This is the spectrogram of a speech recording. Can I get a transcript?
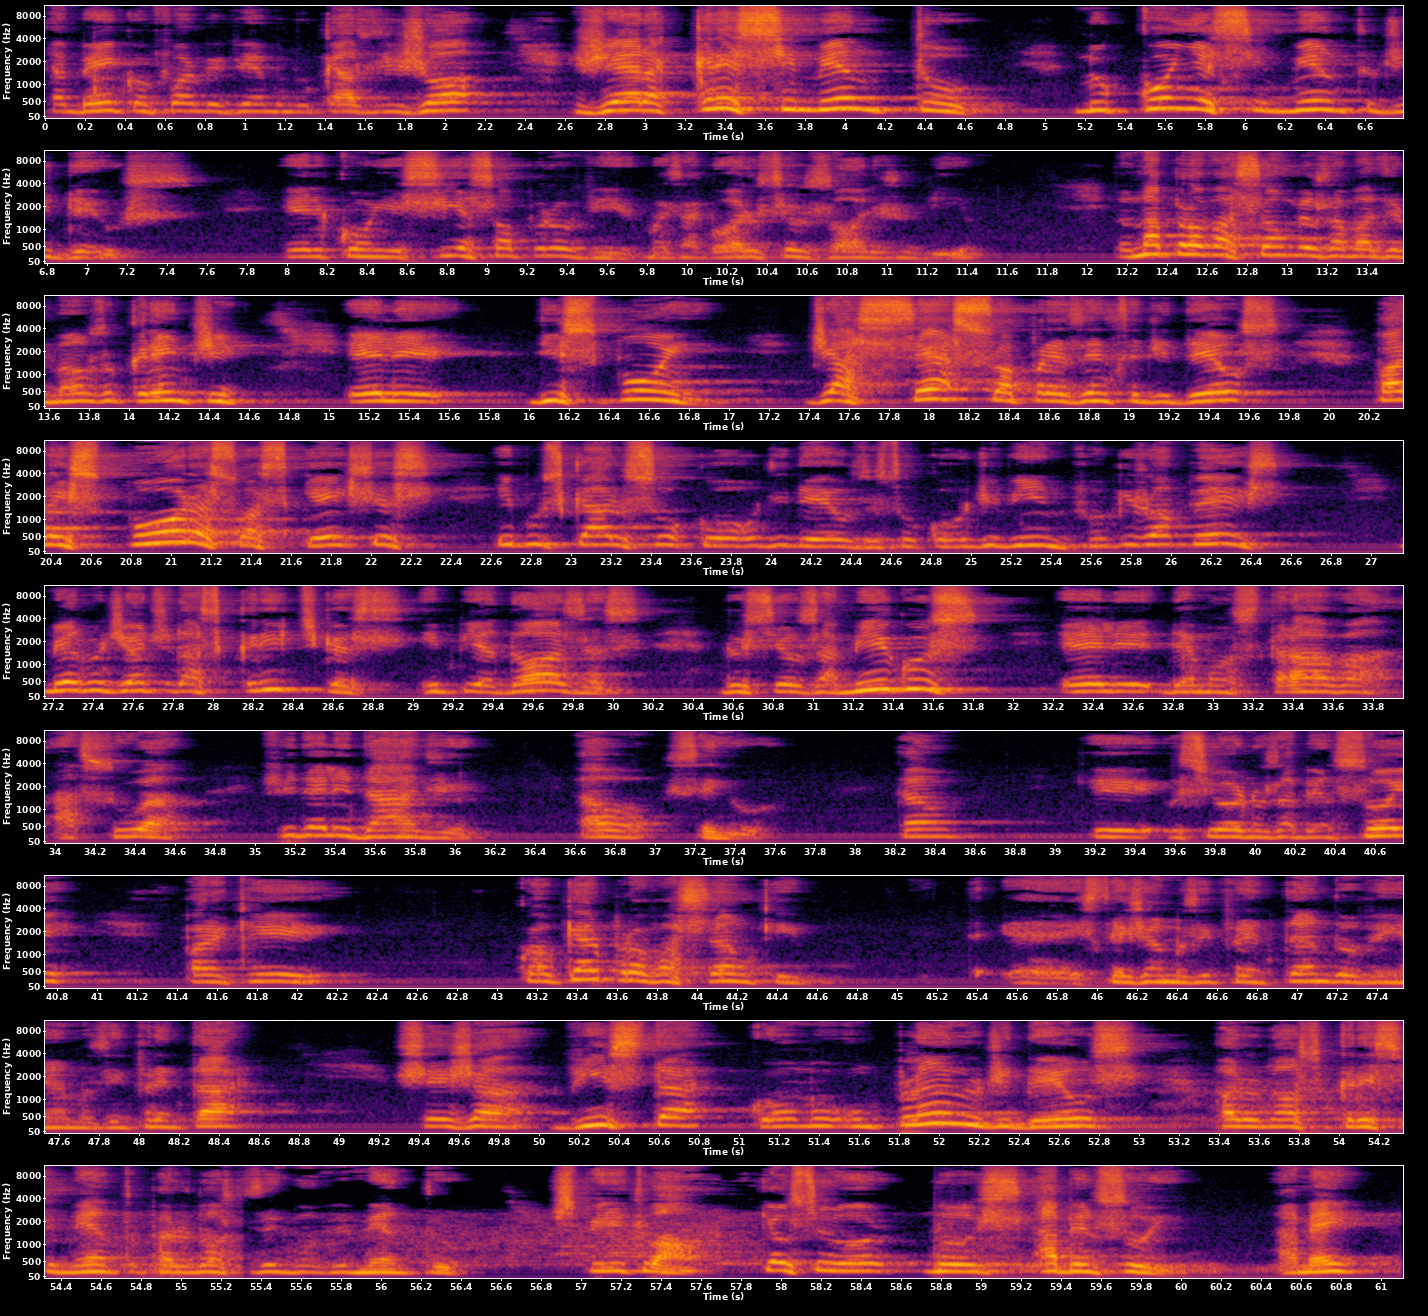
também, conforme vemos no caso de Jó, gera crescimento no conhecimento de Deus. Ele conhecia só por ouvir, mas agora os seus olhos o viam. Então, na aprovação, meus amados irmãos, o crente, ele dispõe de acesso à presença de Deus para expor as suas queixas e buscar o socorro de Deus, o socorro divino. Foi o que Jó fez. Mesmo diante das críticas impiedosas dos seus amigos, ele demonstrava a sua fidelidade ao Senhor. Então, que o Senhor nos abençoe para que qualquer provação que estejamos enfrentando ou venhamos enfrentar, seja vista como um plano de Deus para o nosso crescimento, para o nosso desenvolvimento espiritual. Que o Senhor nos abençoe. Amém?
